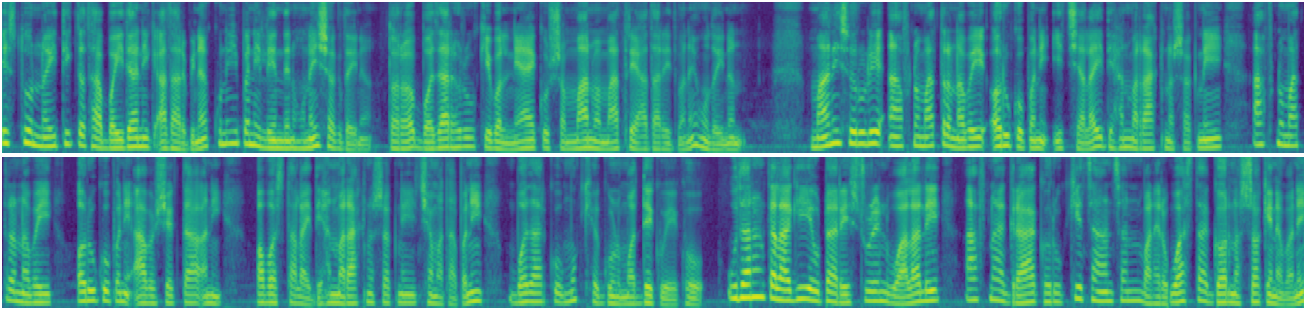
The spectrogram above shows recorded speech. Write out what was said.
यस्तो नैतिक तथा वैधानिक आधार बिना कुनै पनि लेनदेन हुनै सक्दैन तर बजारहरू केवल न्यायको सम्मानमा मात्रै आधारित भने हुँदैनन्। मानिसहरूले आफ्नो मात्र नभई अरूको पनि इच्छालाई ध्यानमा राख्न सक्ने आफ्नो मात्र नभई अरूको पनि आवश्यकता अनि अवस्थालाई ध्यानमा राख्न सक्ने क्षमता पनि बजारको मुख्य गुणमध्येको एक हो। उदाहरणका लागि एउटा रेस्टुरेन्टवालाले आफ्ना ग्राहकहरू के चाहन्छन् भनेर वास्ता गर्न सकेन भने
